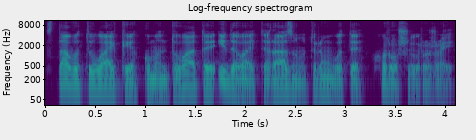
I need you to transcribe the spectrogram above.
ставити лайки, коментувати і давайте разом отримувати хороший урожай.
